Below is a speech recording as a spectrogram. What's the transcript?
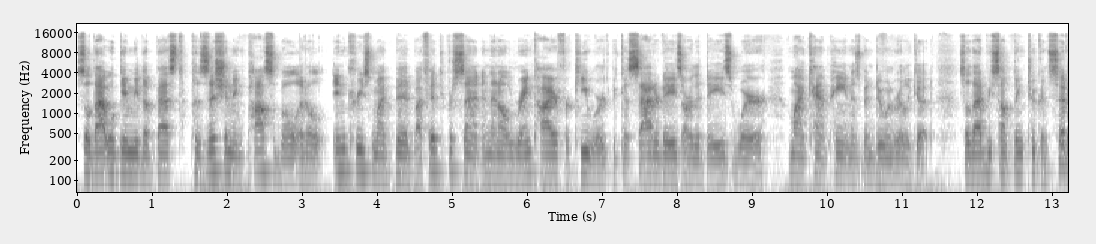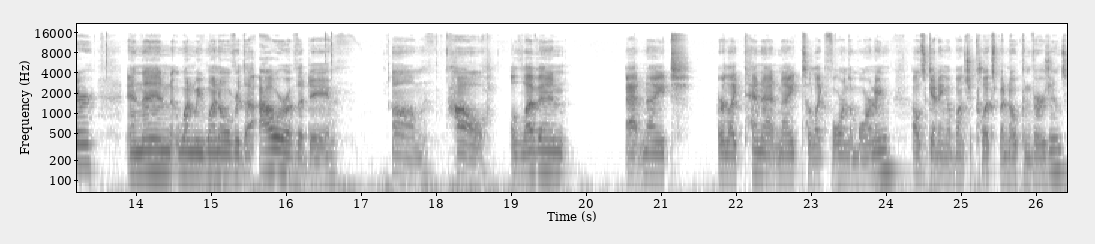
So that will give me the best positioning possible. It'll increase my bid by 50% and then I'll rank higher for keywords because Saturdays are the days where my campaign has been doing really good. So that'd be something to consider. And then when we went over the hour of the day, um, how 11 at night or like 10 at night to like 4 in the morning, I was getting a bunch of clicks but no conversions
